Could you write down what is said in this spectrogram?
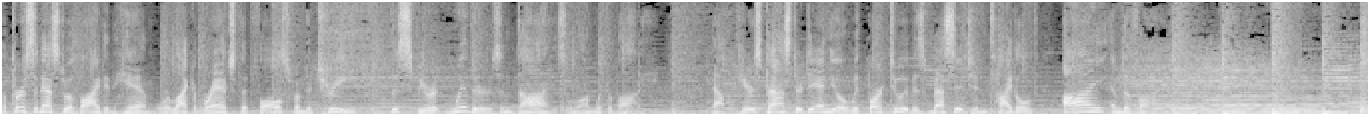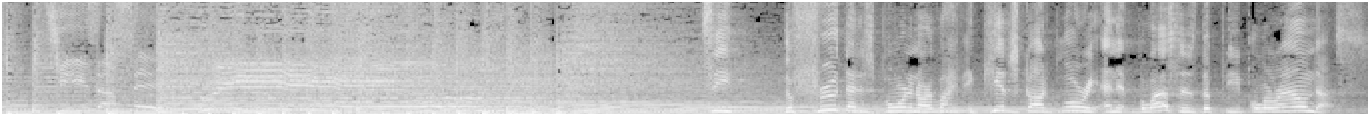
A person has to abide in him, or like a branch that falls from the tree, the spirit withers and dies along with the body. Now, here's Pastor Daniel with part two of his message entitled, I am the vine. Jesus is real. See, the fruit that is born in our life, it gives God glory and it blesses the people around us.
